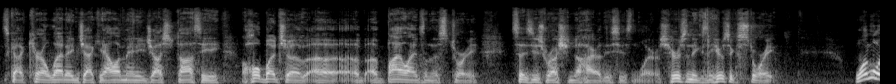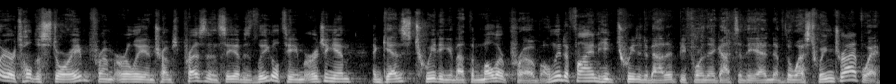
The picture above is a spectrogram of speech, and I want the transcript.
it's got Carol Leonnig, Jackie Alemany, Josh Dawsey, a whole bunch of, uh, of, of bylines on this story. It says he's rushing to hire these seasoned lawyers. Here's an here's a story. One lawyer told a story from early in Trump's presidency of his legal team urging him against tweeting about the Mueller probe, only to find he'd tweeted about it before they got to the end of the West Wing driveway.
